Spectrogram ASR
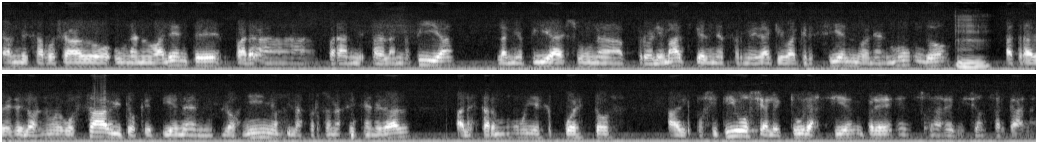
han desarrollado una nueva lente para, para, para la miopía, la miopía es una problemática, es una enfermedad que va creciendo en el mundo mm. a través de los nuevos hábitos que tienen los niños y las personas en general al estar muy expuestos a dispositivos y a lecturas siempre en zonas de visión cercana.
